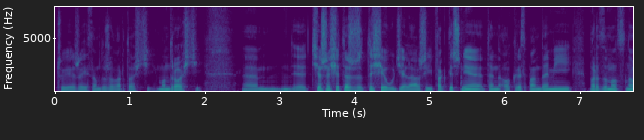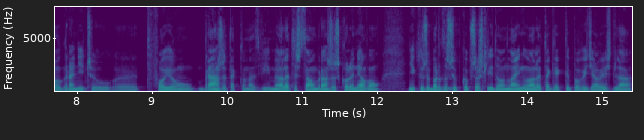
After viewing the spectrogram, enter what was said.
Czuję, że jest tam dużo wartości, mądrości. Cieszę się też, że ty się udzielasz i faktycznie ten okres pandemii bardzo mocno ograniczył twoją branżę, tak to nazwijmy, ale też całą branżę szkoleniową. Niektórzy bardzo szybko przeszli do online'u, ale tak jak ty powiedziałeś, dla,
